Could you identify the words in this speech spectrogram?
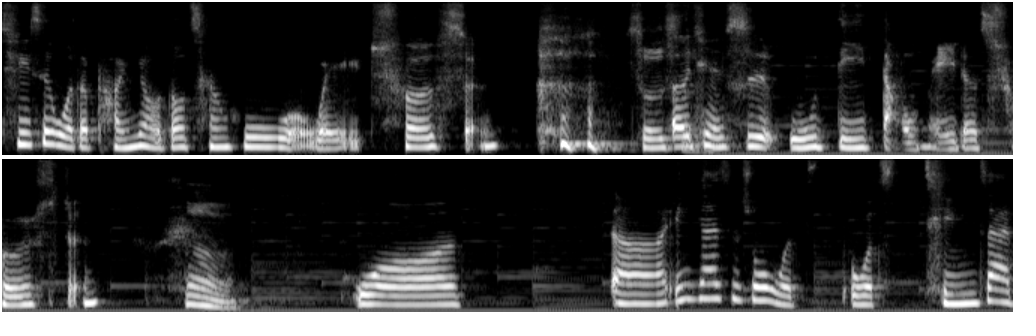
其实我的朋友都称呼我为车神，车神而且是无敌倒霉的车神。嗯我呃，应该是说我我停在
